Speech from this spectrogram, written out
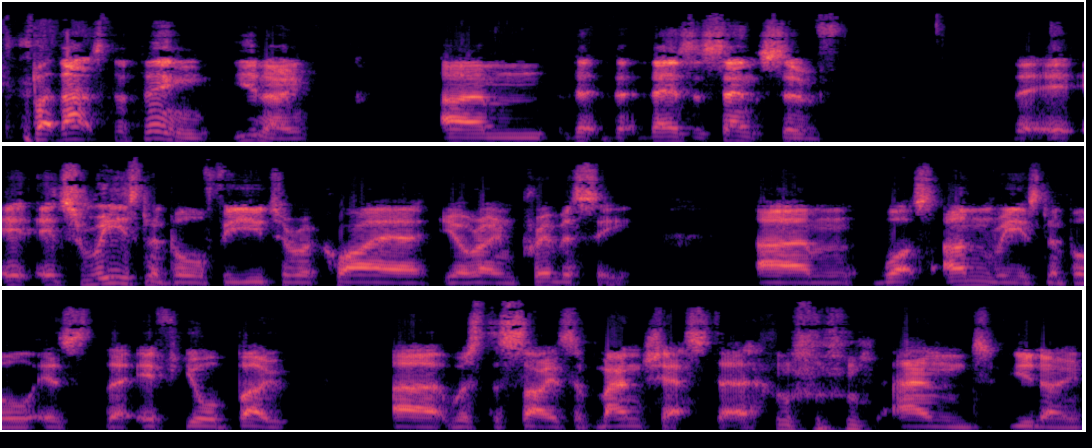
but that's the thing, you know. Um, that that there's a sense of that it, it- it's reasonable for you to require your own privacy. Um, what's unreasonable is that if your boat uh, was the size of Manchester, and you know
